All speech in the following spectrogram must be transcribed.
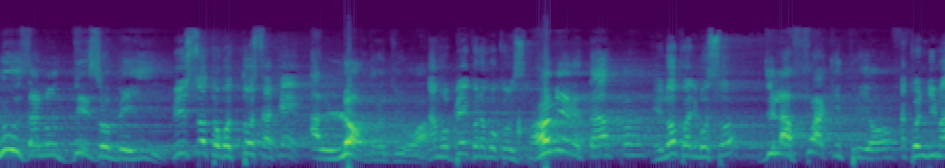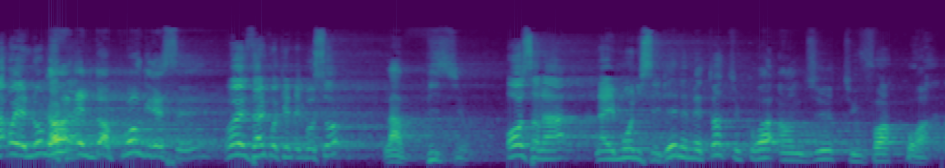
nous allons désobéir à l'ordre du roi. Première étape de la foi qui triomphe, oyo quand elongaka elle doit progresser, liboso la vision. emoniseli Bien-aimé, toi tu crois en Dieu, tu vois quoi?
